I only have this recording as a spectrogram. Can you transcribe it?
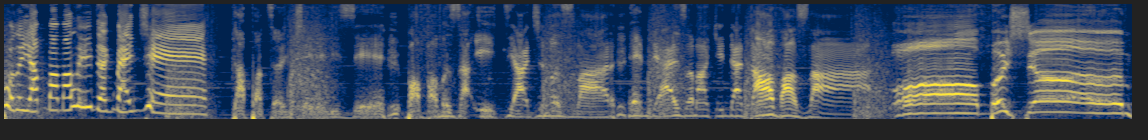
bunu yapmamalıydık bence. Kapatın çenenizi. Babamıza ihtiyacımız var. Hem de her zamankinden daha fazla. Aa, başım.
